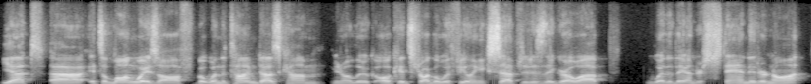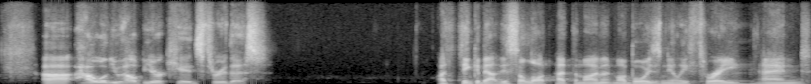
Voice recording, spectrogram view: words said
yet. Uh, it's a long ways off, but when the time does come, you know, Luke, all kids struggle with feeling accepted as they grow up whether they understand it or not. Uh, how will you help your kids through this? I think about this a lot at the moment. My boy's nearly three, and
